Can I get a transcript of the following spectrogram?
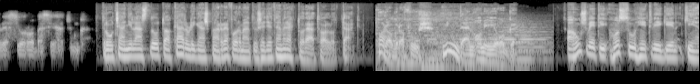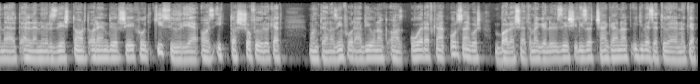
agresszióról beszélhetünk. Trócsányi Lászlót a Károli Gáspár Református Egyetem rektorát hallották. Paragrafus. Minden, ami jog. A húsvéti hosszú hétvégén kiemelt ellenőrzést tart a rendőrség, hogy kiszűrje az ittas sofőröket, mondta el az Inforádiónak az ORFK Országos Baleset Megelőzési Bizottságának ügyvezető elnöke.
